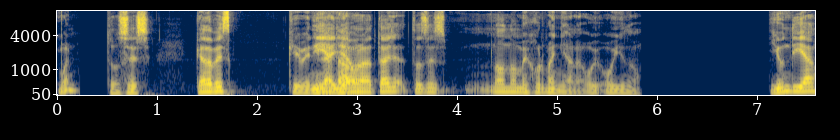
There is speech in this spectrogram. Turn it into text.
Bueno, entonces, cada vez que venía ya una batalla, entonces, no, no, mejor mañana, hoy, hoy no. Y un día,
